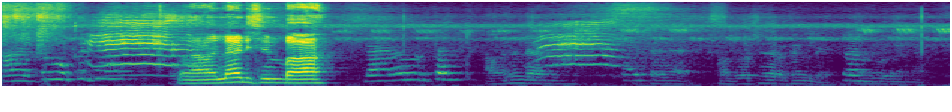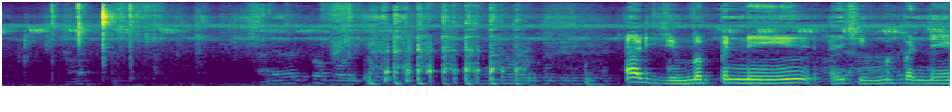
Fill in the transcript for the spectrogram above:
എന്നാടി സിംബ. അവനുണ്ടായിരുന്നു സന്തോഷം ഇറക്കണില്ലേ അതിപ്പോ പൊളിക്കും അടി സിംബപ്പെണ്ണേ അടി സിംബപ്പെണ്ണേ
